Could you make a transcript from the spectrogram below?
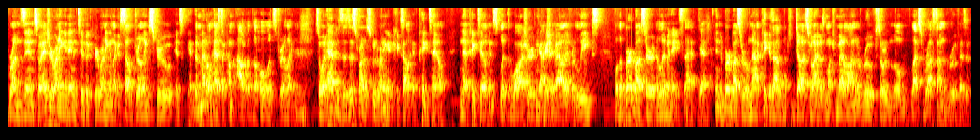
runs in. So as you're running it in, typically you're running in like a self-drilling screw, it's the metal has to come out of the hole it's drilling. Mm. So what happens is this run of screw running, it kicks out like a pigtail, and that pigtail can split the washer, it can create a valley for leaks. Well, the burr buster eliminates that. Yeah. And the burr buster will not kick us out as much dust. You won't have as much metal on the roof, so a little less rust on the roof as it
